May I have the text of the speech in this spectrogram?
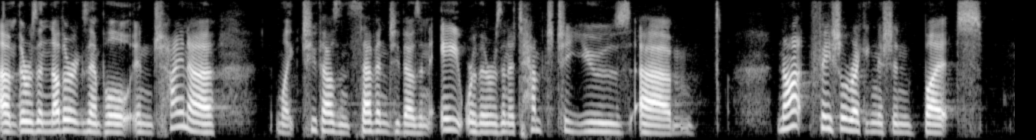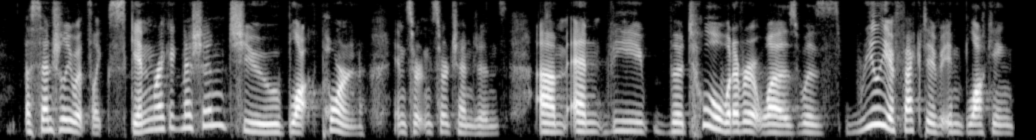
Um, there was another example in China like 2007, 2008, where there was an attempt to use um, not facial recognition, but essentially what's like skin recognition to block porn in certain search engines. Um, and the, the tool, whatever it was, was really effective in blocking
